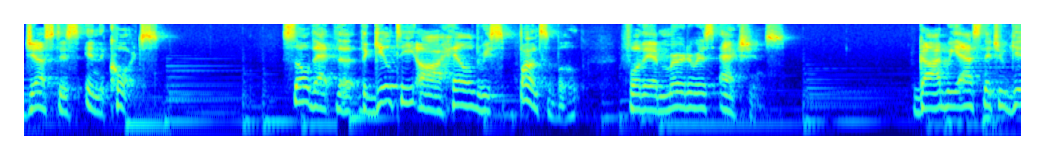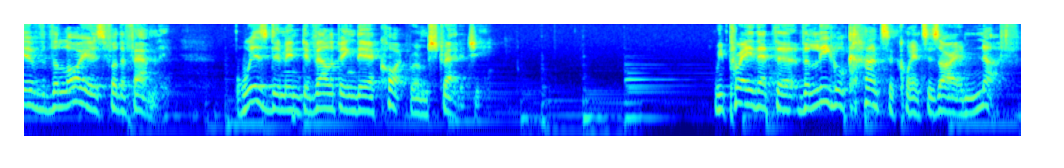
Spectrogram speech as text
justice in the courts so that the, the guilty are held responsible for their murderous actions. God, we ask that you give the lawyers for the family wisdom in developing their courtroom strategy. We pray that the, the legal consequences are enough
